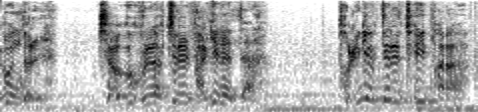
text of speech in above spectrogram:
우리 군들 저그 군락지를 발견했다. 돌격대를 투입하라.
